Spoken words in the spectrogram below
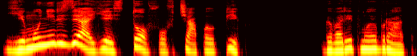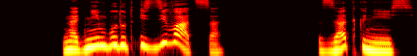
«Ему нельзя есть тофу в Чапл-Пик», — говорит мой брат. «Над ним будут издеваться». «Заткнись»,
